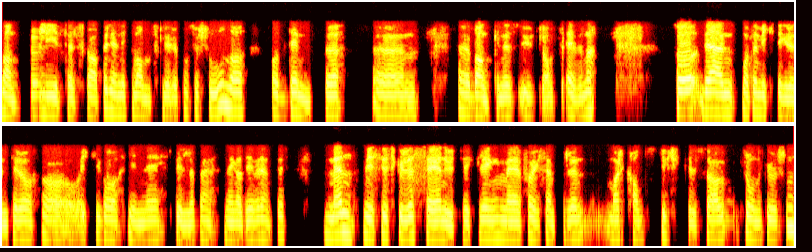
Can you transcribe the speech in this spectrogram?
banker og livselskaper i en litt vanskeligere posisjon og, og dempe øh, bankenes utlånsevne. Så Det er en, en, viktig grunn til å, å, å, ikke gå inn i spillet på negative renter. Men hvis vi skulle se en utvikling med f.eks. en markant styrkelse av kronekursen,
